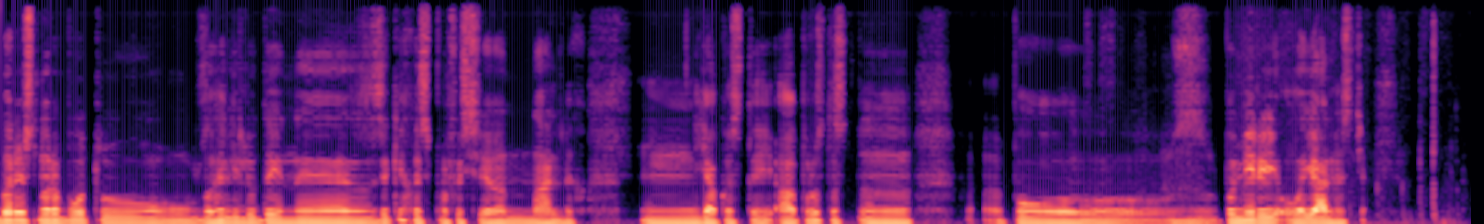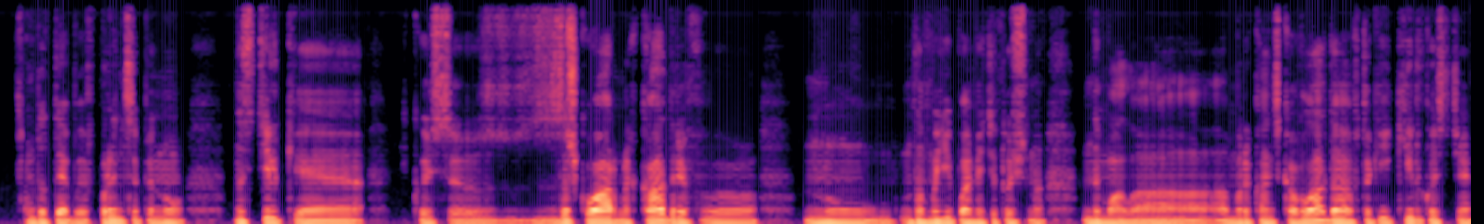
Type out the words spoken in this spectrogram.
береш на роботу взагалі людей не з якихось професіональних якостей, а просто е, по, по мірі лояльності до тебе. В принципі, ну, настільки якось е, зашкварних кадрів, е, ну, на моїй пам'яті точно не мала американська влада в такій кількості,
